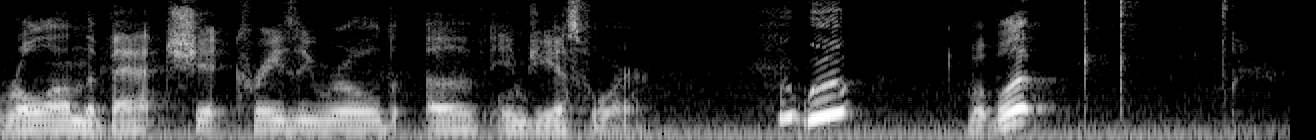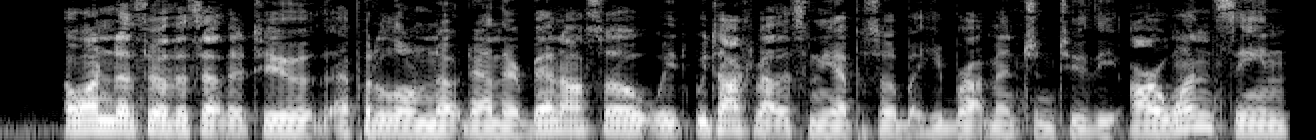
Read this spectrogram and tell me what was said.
roll on the bat shit crazy world of MGS4. Whoop, whoop. What, what? I wanted to throw this out there too. I put a little note down there. Ben also we we talked about this in the episode, but he brought mention to the R one scene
